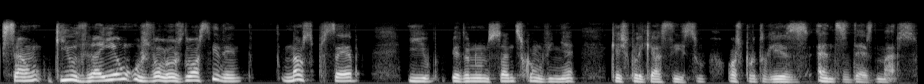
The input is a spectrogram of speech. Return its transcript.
que, são, que odeiam os valores do Ocidente. Não se percebe e o Pedro Nuno Santos convinha que explicasse isso aos portugueses antes de 10 de março.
